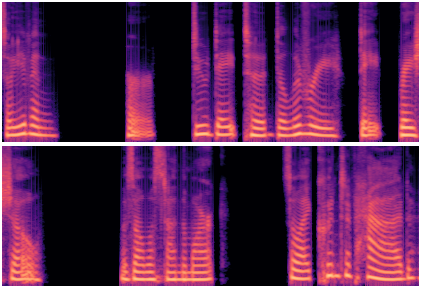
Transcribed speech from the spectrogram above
So even her due date to delivery date ratio was almost on the mark. So I couldn't have had,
